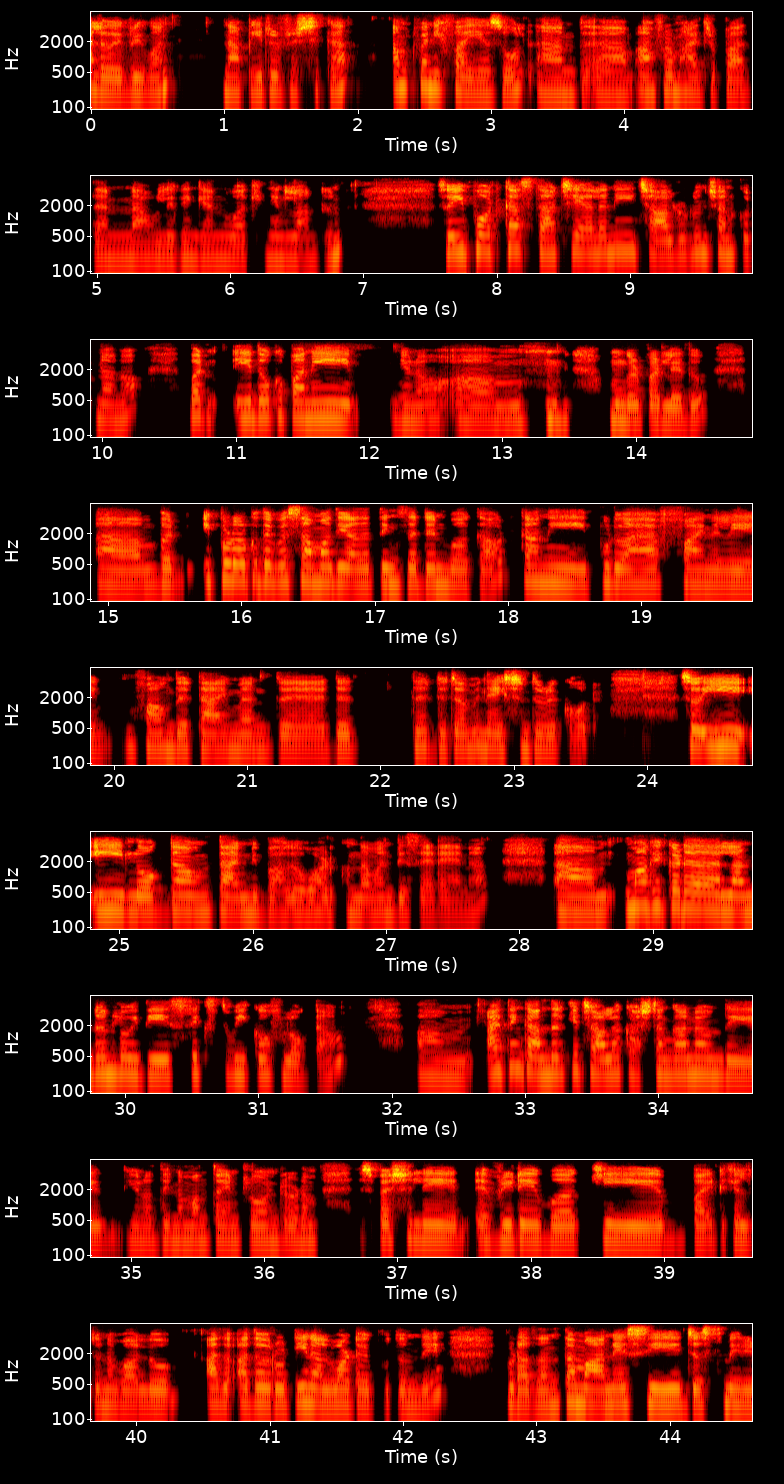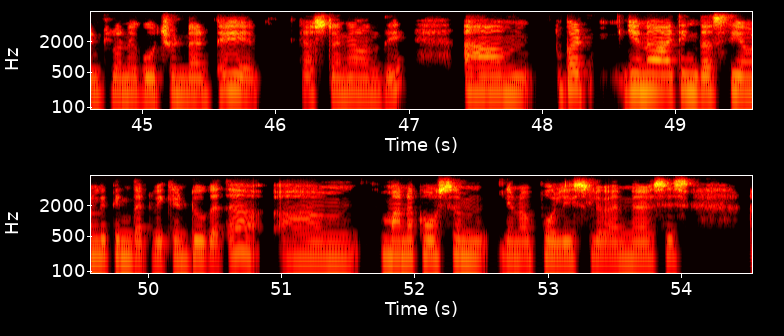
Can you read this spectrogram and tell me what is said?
Hello everyone. నా పేరు Rushika. I'm 25 years old and um, I'm from Hyderabad and now living and working in London. So ఈ podcast start చేయాలని చాలా రోజుల నుంచి అనుకుంటున్నాను. బట్ ఏదో ఒక పని యూ నో ఆహ్, ముంగడ పడలేదు. ఆహ్, బట్ ఇప్పటి వరకు there were some of the other things that didn't work out. కానీ ఇప్పుడు I have finally found the time and the the the determination to record. So ఈ ఈ లాక్‌డౌన్ టైమ్‌ని బాగా వాడుకుందామని డిసైడ్ అయ్యాను. ఆహ్, మాకిక్కడ లండన్‌లో ఇది sixth week of lockdown. Ah, I think అందరికీ చాలా కష్టంగానే ఉంది. యూ నో దినమంతా ఇంట్లో ఉండడం. ఎస్పెషల్లీ ఎవ్రీడే వర్క్‌కి బయటికెళ్తున్న వాళ్ళు అదో అదో రొటీన్ అలవాటయిపోతుంది. ఇప్పుడు అదంతా మానేసి జస్ట్ మీరు ఇంట్లోనే కూర్చుండంటే కష్టంగా ఉంది. ఆహ్, but you know I think that's the only thing that we can do కదా ఆహ్, మన కోసం యూ నో పోలీసులు అండ్ నర్సెస్,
